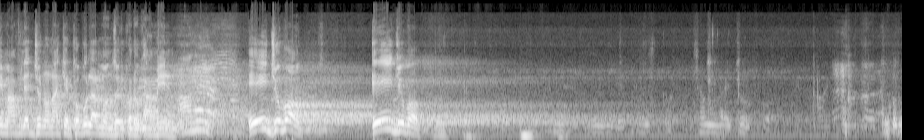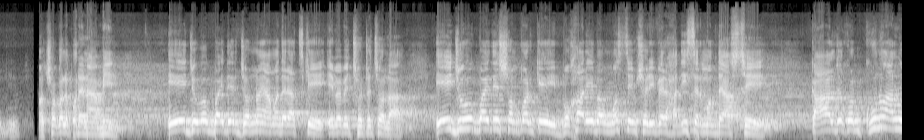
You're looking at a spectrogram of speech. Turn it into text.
এই মাহফিলের জন্য ওনাকে কবুল আর মঞ্জুর করুক আমিন। আমি এই যুবক এই যুবক সকলে পড়ে না, আমিন। এই যুবক ভাইদের জন্যই আমাদের আজকে এভাবে ছোট চলা। এই যুবক ভাইদের সম্পর্কে বোখারি এবং মুসলিম শরীফের হাদিসের মধ্যে আসছে, কাল যখন কোনো আলো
